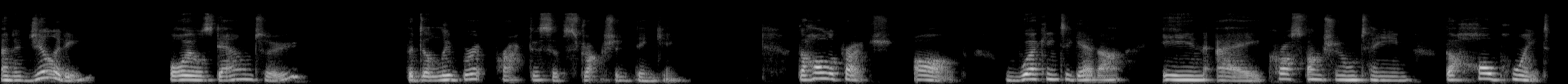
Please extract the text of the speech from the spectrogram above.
And agility boils down to the deliberate practice of structured thinking. The whole approach of working together in a cross-functional team, the whole point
